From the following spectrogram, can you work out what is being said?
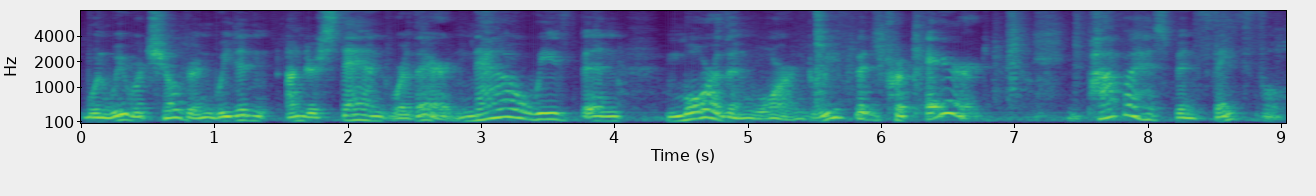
when we were children we didn't understand were there. Now we've been more than warned. We've been prepared papa has been faithful.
